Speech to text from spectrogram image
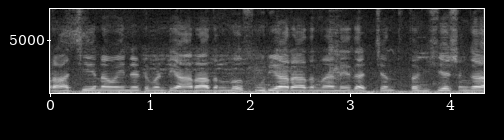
ప్రాచీనమైనటువంటి ఆరాధనలో సూర్యారాధన అనేది అత్యంత విశేషంగా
